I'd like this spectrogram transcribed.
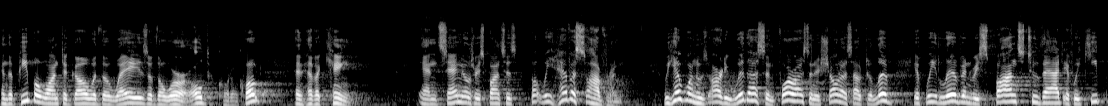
And the people want to go with the ways of the world, quote unquote, and have a king. And Samuel's response is, But we have a sovereign. We have one who's already with us and for us and has shown us how to live. If we live in response to that, if we keep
